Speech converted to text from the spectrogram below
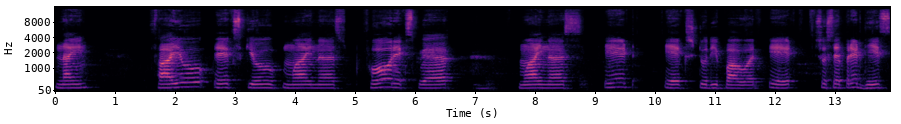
9 5x cube four x square minus eight x to the power eight so separate this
